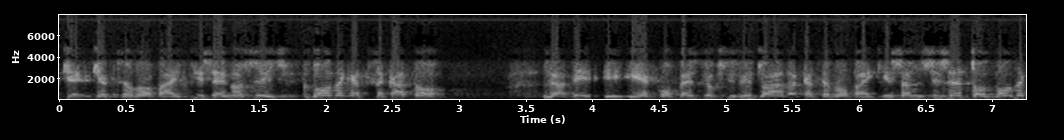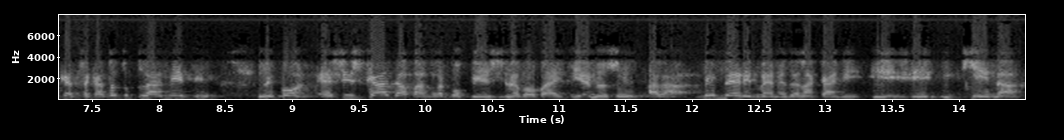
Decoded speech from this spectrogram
και, και της Ευρωπαϊκής Ένωσης 12%. Δηλαδή οι, οι εκπομπές διοξιδίου του άνθρακα της Ευρωπαϊκής Ένωσης είναι το 12% του πλανήτη. Λοιπόν, εσείς κάντε απανθρακοποίηση στην Ευρωπαϊκή Ένωση, αλλά μην περιμένετε να κάνει η, η, η Κίνα,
